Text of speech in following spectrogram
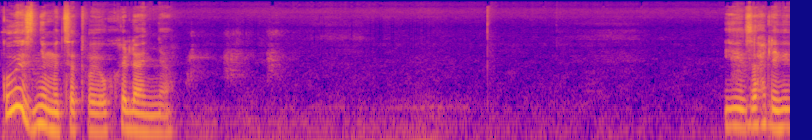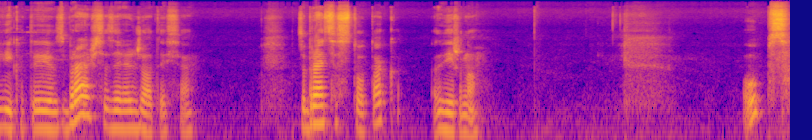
Коли зніметься твоє ухиляння? І взагалі, Вівіка, ти збираєшся заряджатися? Збирається 100, так? Вірно. Упс.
